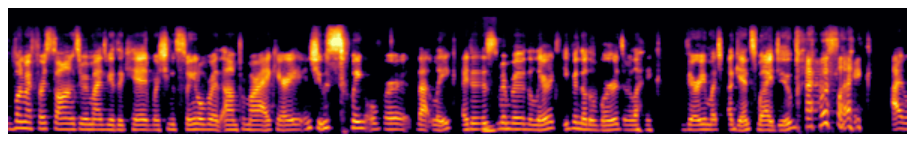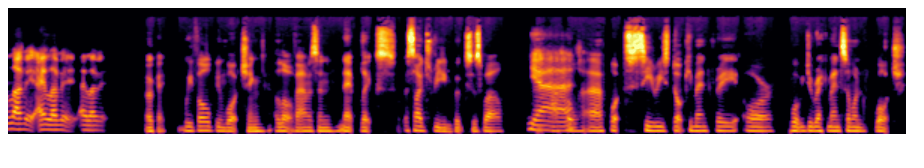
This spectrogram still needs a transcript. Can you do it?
one of my first songs. It reminds me as a kid where she would swing over um for Mariah Carey and she would swing over that lake. I just mm-hmm. remember the lyrics, even though the words are like very much against what I do. But I was like, I love it. I love it. I love it. Okay. We've all been watching a lot of Amazon, Netflix, besides reading books as well. Yeah. Apple. Uh, what series, documentary, or what would you recommend someone watch?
